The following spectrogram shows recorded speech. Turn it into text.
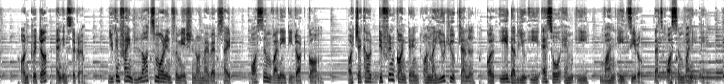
on Twitter and Instagram. You can find lots more information on my website, awesome180.com, or check out different content on my YouTube channel called AWESOME 180. That's Awesome 180.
